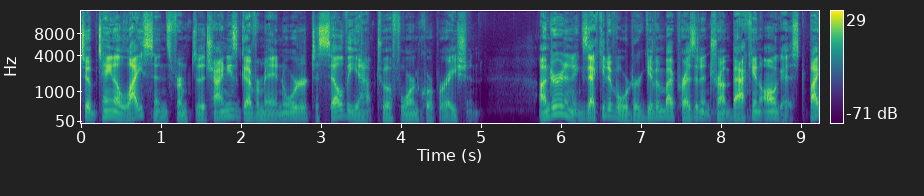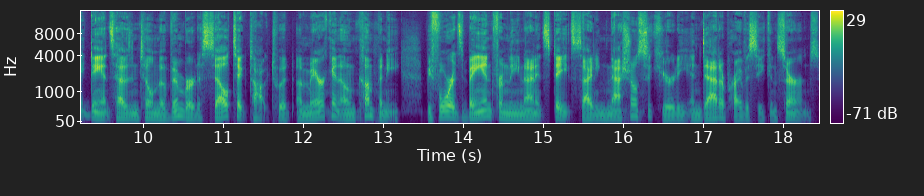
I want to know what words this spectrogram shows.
to obtain a license from the Chinese government in order to sell the app to a foreign corporation. Under an executive order given by President Trump back in August, ByteDance has until November to sell TikTok to an American owned company before it's banned from the United States, citing national security and data privacy concerns.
